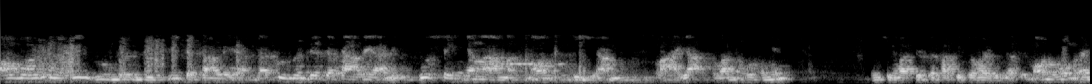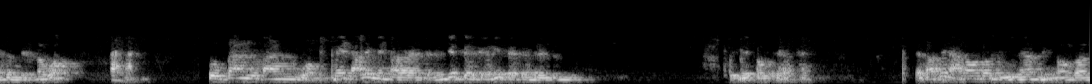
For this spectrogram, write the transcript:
Allah itu mesti memberi kekalian dan memberi kekalian itu sing nyelamat non yang layak Tuhan aku pengen mesti masuk ke hati Tuhan itu mau ngomong random dari nopo Tukang tukang uang, mentalnya mental random, dia gagangnya gagang random. Ini tahu saya. Tetapi nak nonton hubungan, nonton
